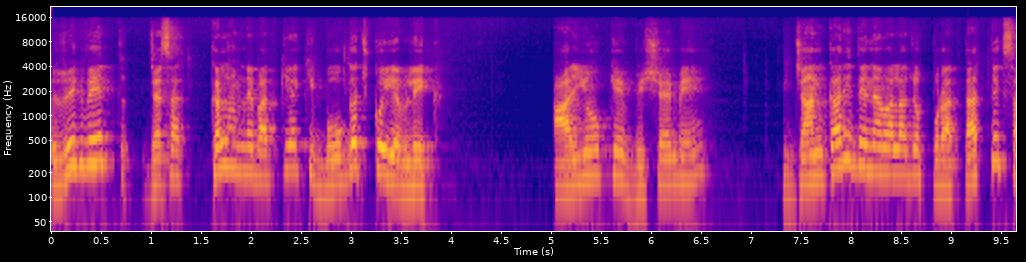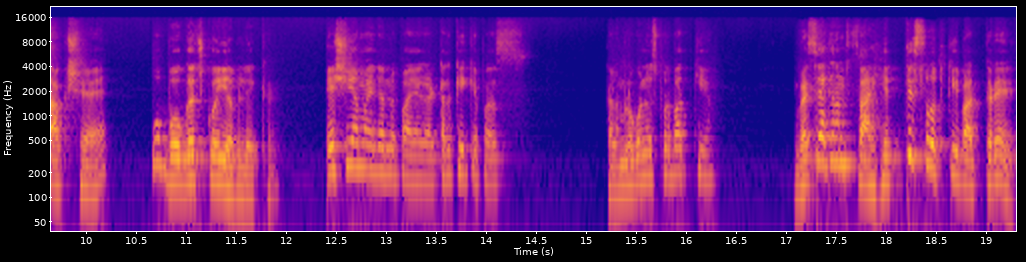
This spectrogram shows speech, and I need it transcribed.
ऋग्वेद, जैसा कल हमने बात किया कि बोगज को अवलेख आर्यों के विषय में जानकारी देने वाला जो पुरातात्विक साक्ष्य है, वो बोगज को ही अभिलेख है। एशिया माइनर में पाया गया, टर्की के पास। कल हम लोगों ने उस पर बात किया। वैसे अगर हम साहित्यिक स्रोत की बात करें,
